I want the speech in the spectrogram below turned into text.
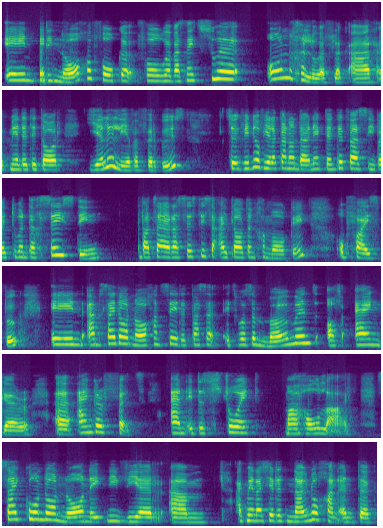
en die nagevolge volge was net so ongelooflik erg. Ek meen dit het haar hele lewe verwoes. So ek weet nie of julle kan onthou nie, ek dink dit was hier by 2016 wat sy 'n rassistiese uitlating gemaak het op Facebook en um, sy daarna gaan sê dit was 'n it was a moment of anger, uh, anger fit and it destroyed my whole life. Sy kon daarna net nie weer um ek meen as jy dit nou nog gaan intik,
